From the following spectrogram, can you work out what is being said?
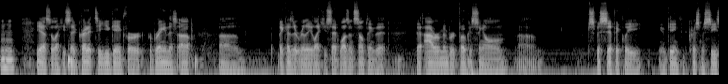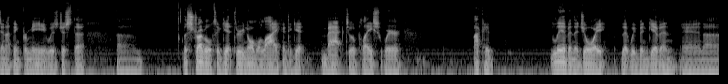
Mm-hmm. Yeah, so like you said, credit to you, Gabe, for for bringing this up, um, because it really, like you said, wasn't something that that I remembered focusing on um, specifically. You know, getting through the Christmas season. I think for me, it was just the um, the struggle to get through normal life and to get back to a place where I could live in the joy that we've been given and uh,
